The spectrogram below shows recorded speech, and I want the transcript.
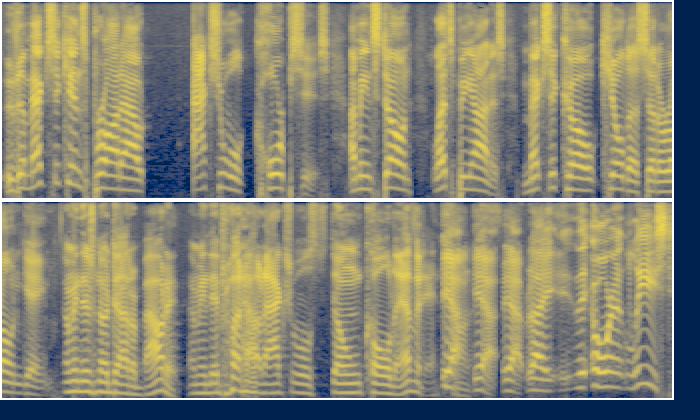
The Mexicans brought out actual corpses. I mean, Stone. Let's be honest. Mexico killed us at our own game. I mean, there's no doubt about it. I mean, they brought out actual stone cold evidence. Yeah, on it. yeah, yeah, right. Or at least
